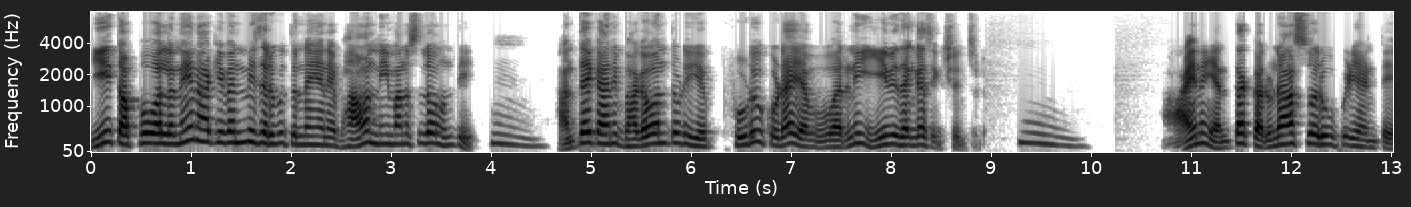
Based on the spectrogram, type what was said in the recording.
ఈ తప్పు వల్లనే నాకు ఇవన్నీ జరుగుతున్నాయి అనే భావం నీ మనసులో ఉంది. అంతేకాని భగవంతుడు ఎప్పుడూ కూడా ఎవరిని ఈ విధంగా శిక్షించడు. ఆయన ఎంత కరుణాస్వరూపుడి అంటే.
